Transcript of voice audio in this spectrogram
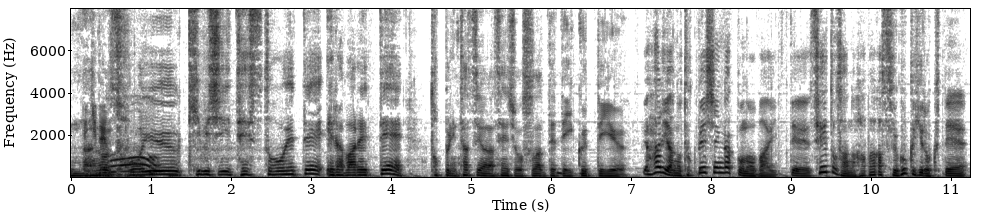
駅伝。そういう厳しいテストを経て選ばれてトップに立つような選手を育てていくっていう。やはりあの特別支援学校の場合って生徒さんの幅がすごく広くて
